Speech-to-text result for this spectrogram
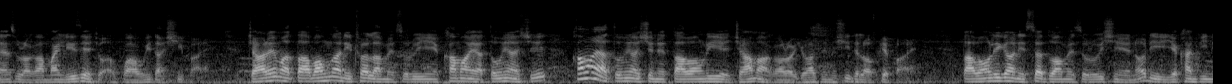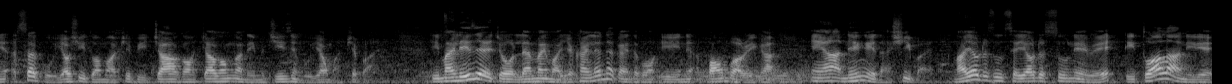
လန်းဆိုတာကမိုင်40ကျော်အကွာဝေးတာရှိပါတယ်။ဂျားထဲမှာတာပေါင်းကနေထွက်လာမယ်ဆိုလို့ရင်ခမရ308ခမရ308နဲ့တာပေါင်းလေးရဲ့ဂျားမှာကတော့ရွာစင်မရှိတဲ့လောက်ဖြစ်ပါတယ်။ တာပေါင်းလေးကနေဆက်သွားမယ်ဆိုလို့ရှိရင်เนาะဒီရခိုင်ပြည်နယ်အဆက်ကိုရောက်ရှိသွားမှာဖြစ်ပြီးကြားကောင်းကြားကောင်းကနေမကြီးစဉ်ကိုရောက်မှာဖြစ်ပါတယ်။ ဒီမိုင်40ကျော်လမ်းပိုင်းမှာရခိုင်လက်နက်ကင်တဘော AA နဲ့အပေါင်းပါတွေကအင်အားအနည်းငယ်သာရှိပါတယ်။9ရောက်တစု10ရောက်တစုနဲ့ပဲဒီသွာလာနေတဲ့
